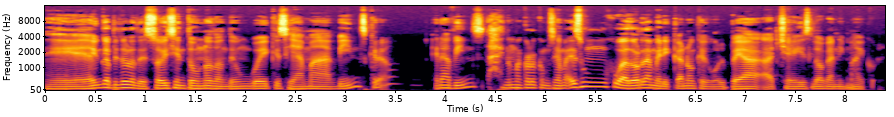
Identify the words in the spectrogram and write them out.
Eh, hay un capítulo de Soy 101 donde un güey que se llama Vince, creo. ¿Era Vince? Ay, no me acuerdo cómo se llama. Es un jugador de americano que golpea a Chase, Logan y Michael.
